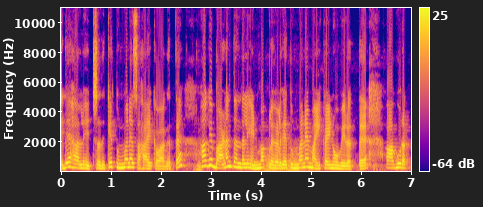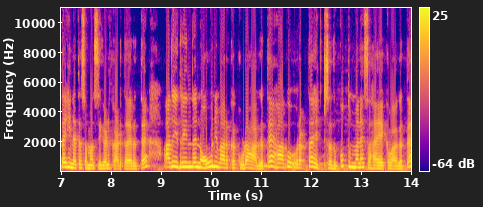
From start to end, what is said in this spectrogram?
ಎದೆ ಹಾಲು ಹೆಚ್ಚೋದಕ್ಕೆ ತುಂಬಾ ಸಹಾಯಕವಾಗುತ್ತೆ. ಹಾಗೆ ಬಾಣಂತನದಲ್ಲಿ ಹೆಣ್ಮಕ್ಳುಗಳಿಗೆ ತುಂಬಾ ಮೈಕೈ ನೋವಿರುತ್ತೆ, ಹಾಗೂ ರಕ್ತಹೀನತೆ ಸಮಸ್ಯೆಗಳು ಕಾಡ್ತಾ ಇರುತ್ತೆ. ಅದು ಇದರಿಂದ ನೋವು ನಿವಾರಕ ಕೂಡ ಆಗುತ್ತೆ, ಹಾಗೂ ರಕ್ತ ಹೆಚ್ಚಿಸೋದಕ್ಕೂ ತುಂಬಾ ಸಹಾಯಕವಾಗುತ್ತೆ.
